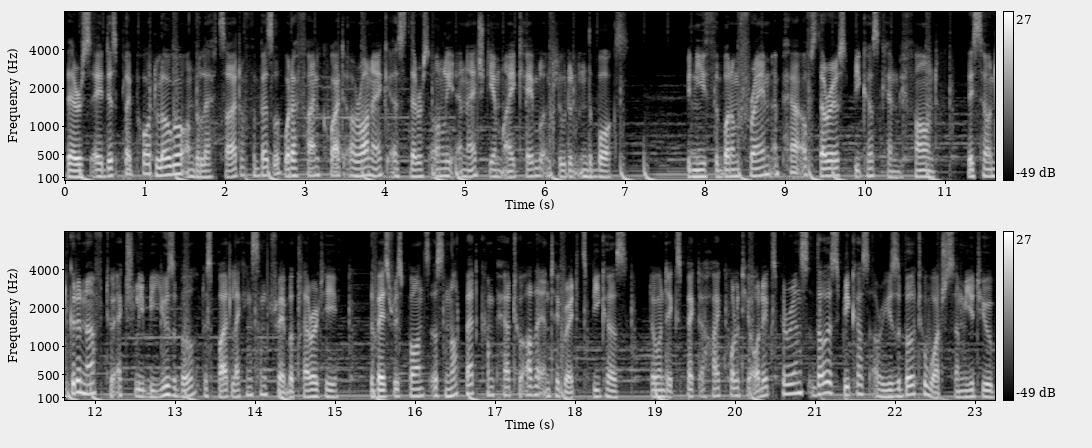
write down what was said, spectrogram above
There is a DisplayPort logo on the left side of the bezel, what I find quite ironic as there is only an HDMI cable included in the box. Beneath the bottom frame, a pair of stereo speakers can be found. They sound good enough to actually be usable despite lacking some treble clarity. The bass response is not bad compared to other integrated speakers. Don't expect a high quality audio experience, though the speakers are usable to watch some YouTube.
